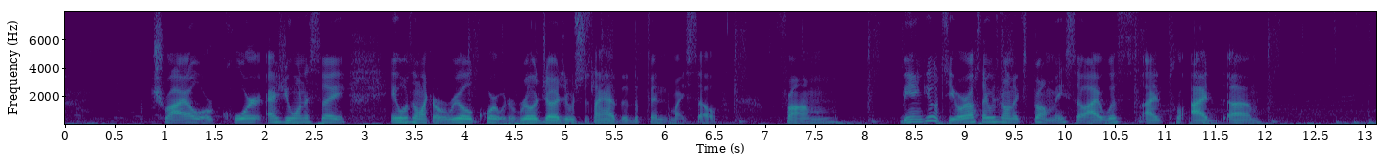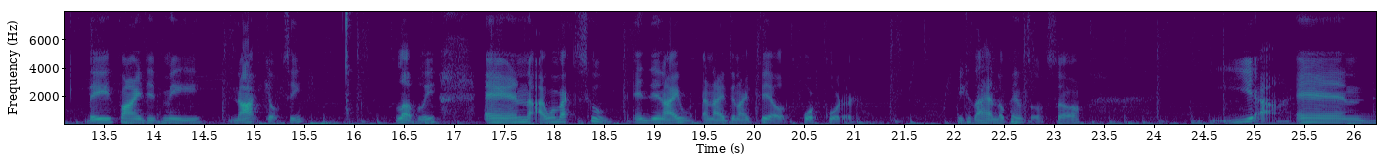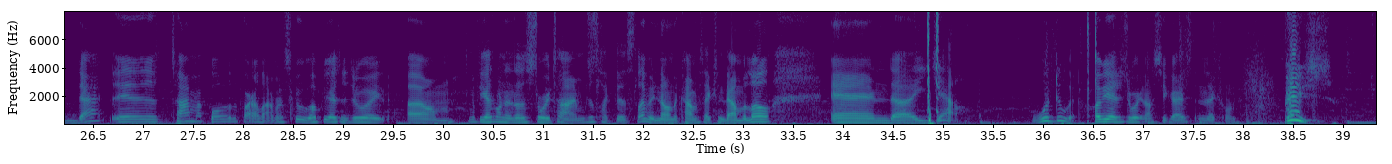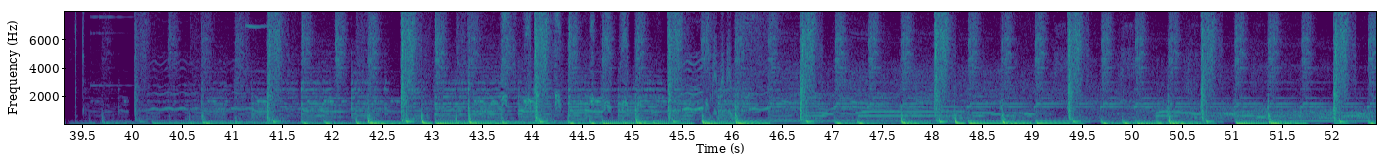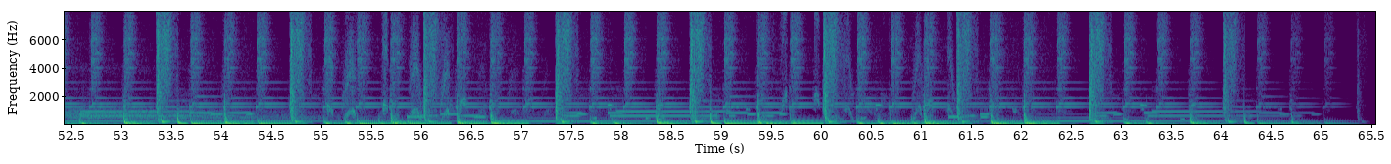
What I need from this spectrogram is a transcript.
trial or court, as you want to say. It wasn't like a real court with a real judge. It was just I had to defend myself from being guilty, or else they was gonna expel me. So I was, I, I, um, they finded me not guilty. Lovely, and I went back to school, and then I, and I, then I failed fourth quarter because I had no pencil. So yeah, and that is time I pulled the fire alarm in school. Hope you guys enjoyed. Um, if you guys want another story time just like this, let me know in the comment section down below. And uh, yeah we'll do it. Hope you guys enjoyed, and I'll see you guys in the next one. Peace!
